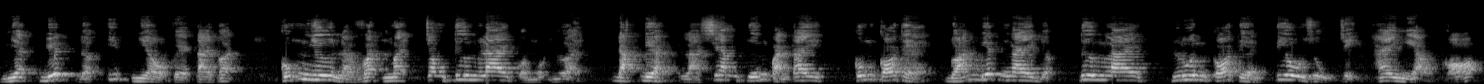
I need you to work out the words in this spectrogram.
nhận biết được ít nhiều về tài vận, cũng như là vận mệnh trong tương lai của một người, đặc biệt là xem tướng bàn tay cũng có thể đoán biết ngay được tương lai luôn có tiền tiêu dùng chỉnh hay nghèo khó,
